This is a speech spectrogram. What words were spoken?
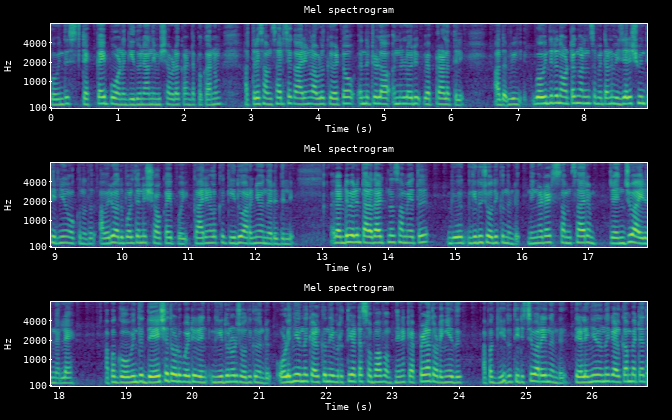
ഗോവിന്ദ് സ്റ്റെക്കായി പോവാണ് ഗീതുവിനെ ആ നിമിഷം അവിടെ കണ്ടപ്പോൾ. കാരണം അത്രയും സംസാരിച്ച കാര്യങ്ങൾ അവൾ കേട്ടോ എന്നിട്ടുള്ള എന്നുള്ളൊരു വെപ്രാളത്തിൽ. അത് ഗോവിന്ദിന്റെ നോട്ടം കാണുന്ന സമയത്താണ് വിജയലക്ഷ്മി തിരിഞ്ഞു നോക്കുന്നത്. അവരും അതുപോലെ തന്നെ ഷോക്കായി പോയി. കാര്യങ്ങളൊക്കെ ഗീതു അറിഞ്ഞോ എന്നൊരിതിൽ. രണ്ടുപേരും തലതാഴ്ത്തുന്ന സമയത്ത് ഗീതു ചോദിക്കുന്നുണ്ട്. നിങ്ങളുടെ സംസാരം രഞ്ജു ആയിരുന്നല്ലേ? അപ്പോൾ ഗോവിന്ദ് ദേഷ്യത്തോട് പോയിട്ട് ഗീതുവിനോട് ചോദിക്കുന്നുണ്ട്. ഒളിഞ്ഞു നിന്ന് കേൾക്കുന്ന ഈ വൃത്തികെട്ട സ്വഭാവം നിനക്ക് എപ്പോഴാണ് തുടങ്ങിയത്? അപ്പോൾ ഗീതു തിരിച്ചു പറയുന്നുണ്ട്. തെളിഞ്ഞു നിന്ന് കേൾക്കാൻ പറ്റാത്ത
